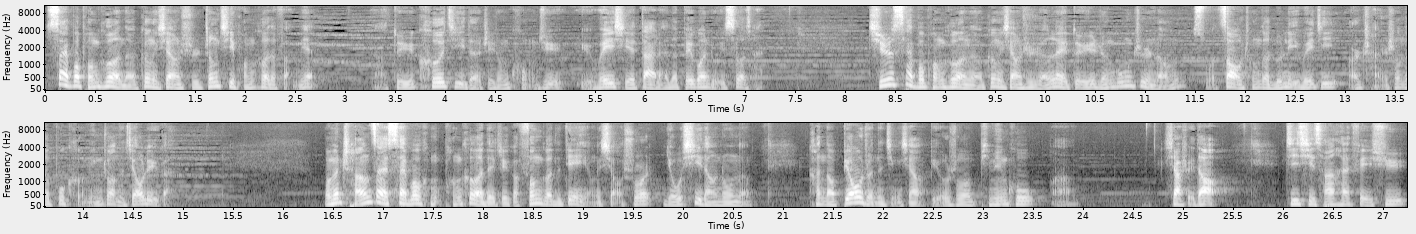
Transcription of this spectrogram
赛博朋克呢，更像是蒸汽朋克的反面，啊，对于科技的这种恐惧与威胁带来的悲观主义色彩。其实，赛博朋克呢，更像是人类对于人工智能所造成的伦理危机而产生的不可名状的焦虑感。我们常在赛博朋朋克的这个风格的电影、小说、游戏当中呢，看到标准的景象，比如说贫民窟啊，下水道。机器残骸废墟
